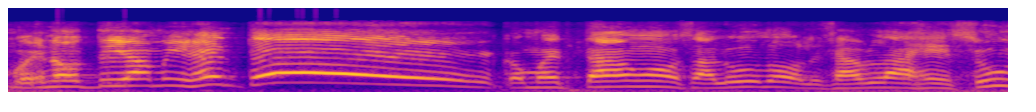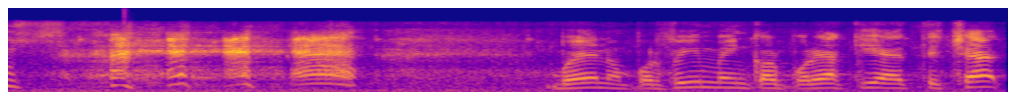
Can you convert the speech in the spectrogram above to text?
Buenos días, mi gente. ¿Cómo estamos? Saludos. Les habla Jesús. bueno, por fin me incorporé aquí a este chat.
